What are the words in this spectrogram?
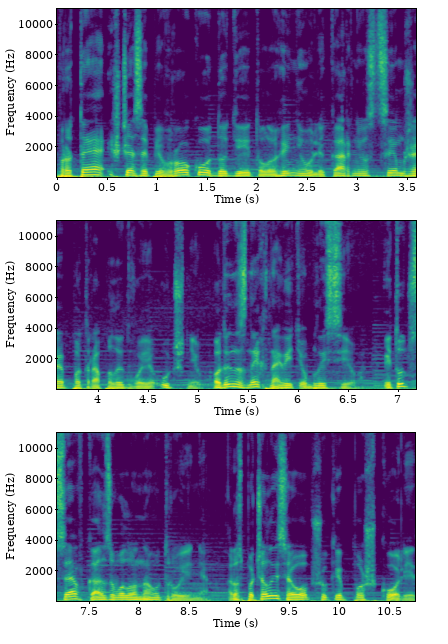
Проте ще за півроку до дієтологині у лікарню з цим же потрапили двоє учнів. Один з них навіть облисів. І тут все вказувало на отруєння. Розпочалися обшуки по школі,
